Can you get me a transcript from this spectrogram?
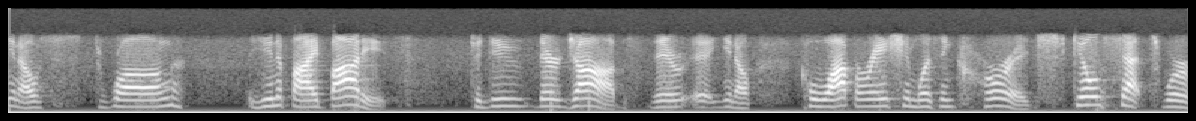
you know, strong, unified bodies to do their jobs. Their, uh, you know, cooperation was encouraged. Skill sets were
